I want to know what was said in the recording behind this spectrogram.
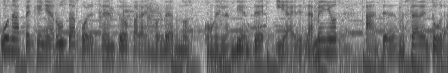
una pequeña ruta por el centro para envolvernos con el ambiente y aires lameños antes de nuestra aventura.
